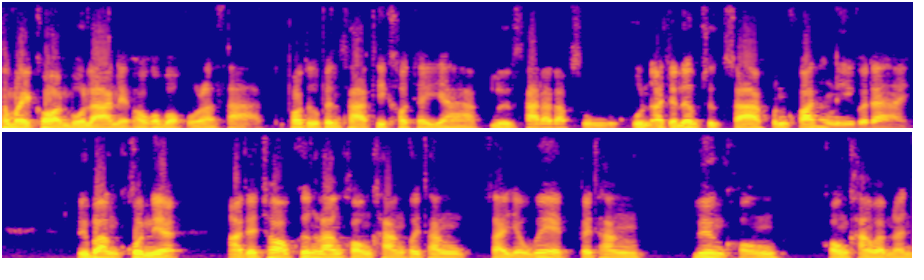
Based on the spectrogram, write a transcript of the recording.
สมัยก่อนโบราณเนี่ยเขาก็บอกโหราศาสตร์เพราะถือเป็นศาสตร์ที่เข้าใจยากหรือศาสตร์ระดับสูง คุณอาจจะเริ่มศึกษาค้นคว้าทางนี้ก็ได้ หรือบางคนเนี่ยอาจจะชอบเครื่องรางของขลังไปทางสายเวทไปทางเรื่องของของขลังแบบนั้น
